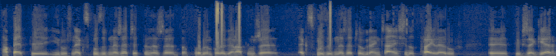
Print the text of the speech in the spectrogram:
tapety i różne ekskluzywne rzeczy, tyle że to problem polega na tym, że ekskluzywne rzeczy ograniczają się do trailerów y, tychże gier,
